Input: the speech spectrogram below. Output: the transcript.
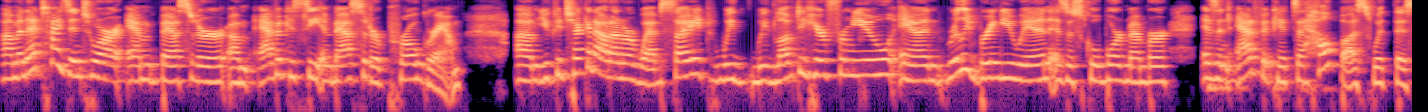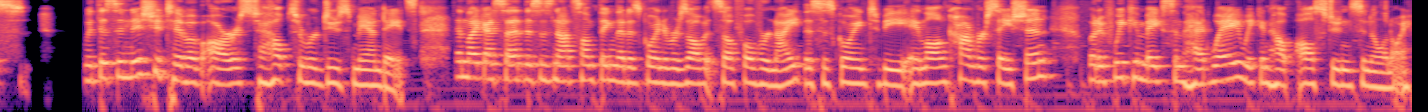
Um, and that ties into our ambassador um, advocacy ambassador program. Um, you can check it out on our website. We'd, we'd love to hear from you and really bring you in as a school board member, as an advocate to help us with this with this initiative of ours to help to reduce mandates. And like I said, this is not something that is going to resolve itself overnight. This is going to be a long conversation. But if we can make some headway, we can help all students in Illinois.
